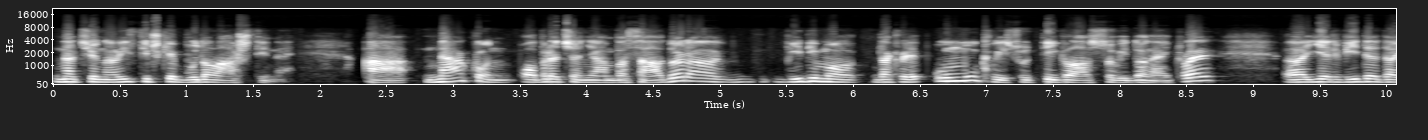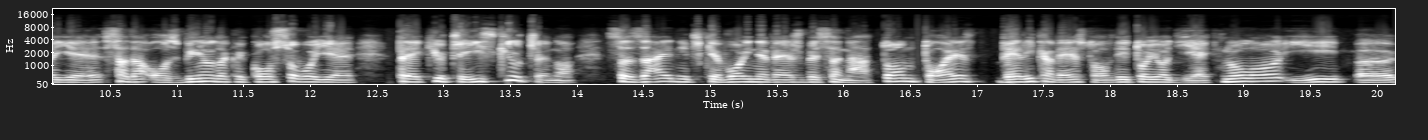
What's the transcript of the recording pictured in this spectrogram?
nacionalističke budalaštine. A nakon obraćanja ambasadora vidimo, dakle, umukli su ti glasovi do nekle, jer vide da je sada ozbiljno, dakle Kosovo je prekjuče isključeno sa zajedničke vojne vežbe sa NATO-om, to je velika vest ovde i to je odjeknulo i e,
